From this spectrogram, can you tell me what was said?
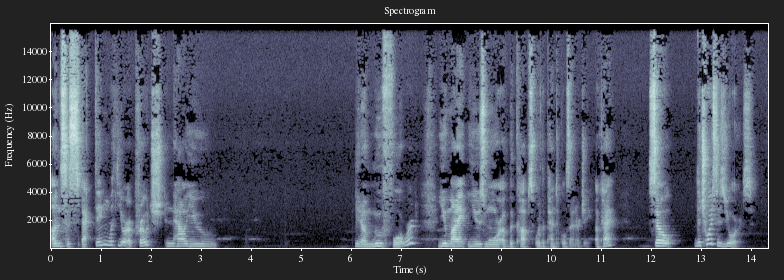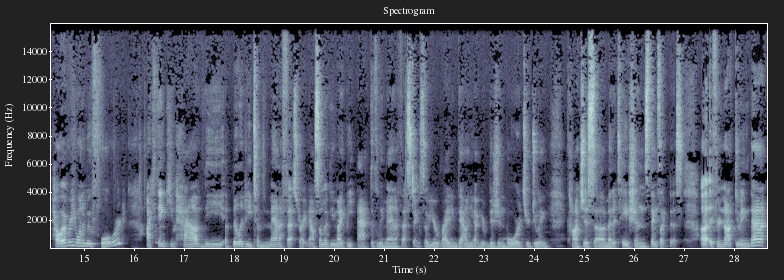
unsuspecting with your approach and how you you know move forward you might use more of the cups or the pentacles energy okay? So the choice is yours. However you want to move forward I think you have the ability to manifest right now. Some of you might be actively manifesting. So you're writing down, you have your vision boards, you're doing conscious uh, meditations, things like this. Uh, if you're not doing that,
